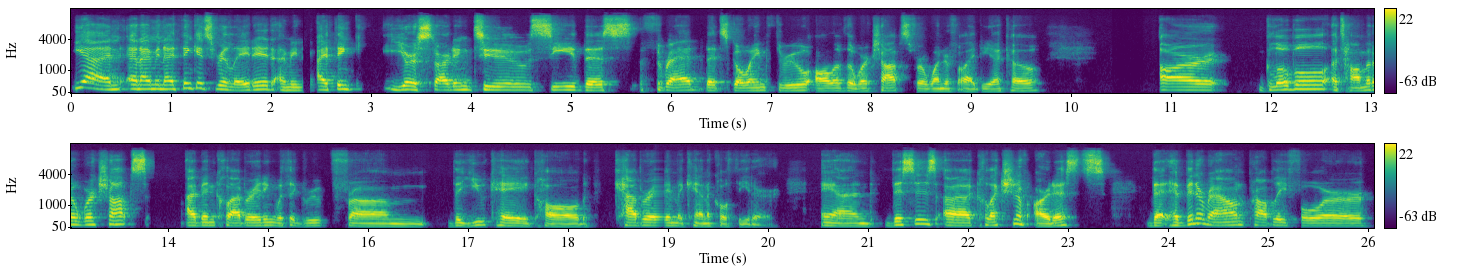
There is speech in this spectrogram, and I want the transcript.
Yeah, and and I mean I think it's related. I mean, I think you're starting to see this thread that's going through all of the workshops for Wonderful Idea Co. Our global automata workshops, I've been collaborating with a group from the UK called Cabaret Mechanical Theater. And this is a collection of artists that have been around probably for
